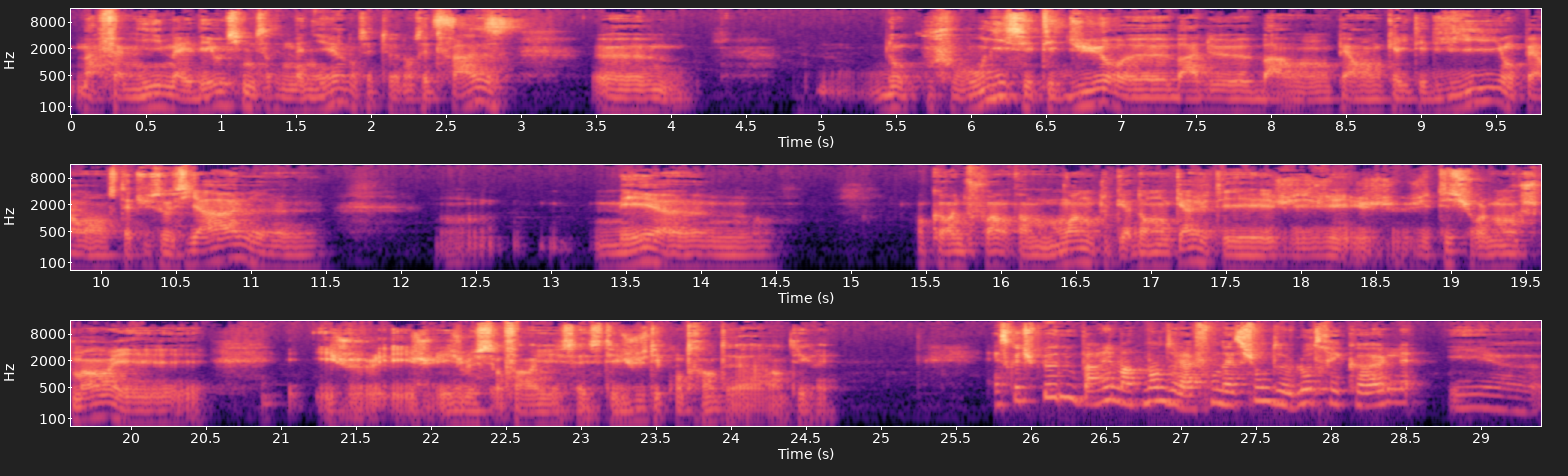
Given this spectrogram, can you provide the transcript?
ma famille m'a aidé aussi d'une certaine manière dans cette dans cette phase. Euh, donc oui, c'était dur. Bah, de, bah, on perd en qualité de vie, on perd en statut social, mais encore une fois, enfin moi en tout cas dans mon cas j'étais j'étais sur mon chemin et et je et je, le enfin c'était juste des contraintes à intégrer. Est-ce que tu peux nous parler maintenant de la fondation de l'autre école et euh,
